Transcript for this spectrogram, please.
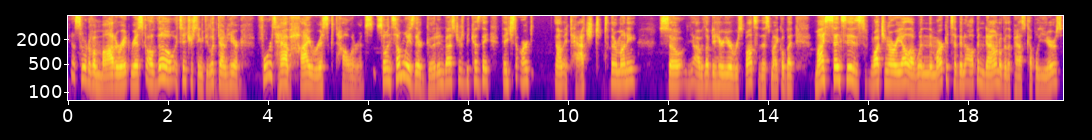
you know, sort of a moderate risk. Although it's interesting, if you look down here, fours have high risk tolerance. So in some ways, they're good investors because they they just aren't um, attached to their money. So I would love to hear your response to this, Michael. But my sense is watching Ariella when the markets have been up and down over the past couple years,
